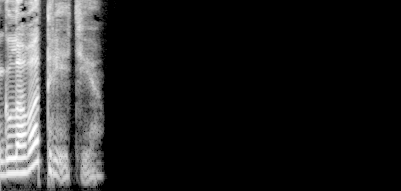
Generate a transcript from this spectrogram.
Глава третья.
